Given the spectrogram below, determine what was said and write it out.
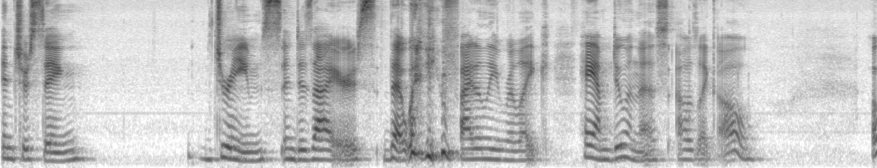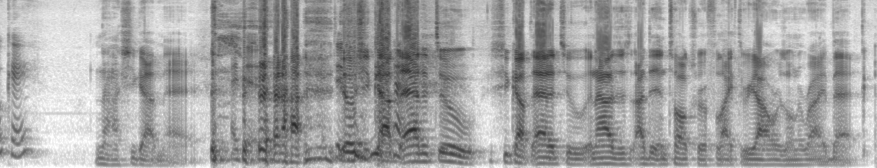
interesting dreams and desires that when you finally were like, hey, I'm doing this, I was like, oh, okay. nah, she got mad. I did. did. yo, she got the attitude. She got the attitude, and I just I didn't talk to her for like three hours on the ride back.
